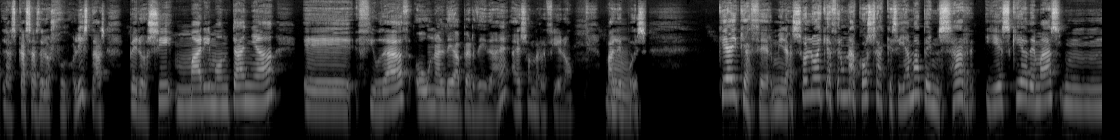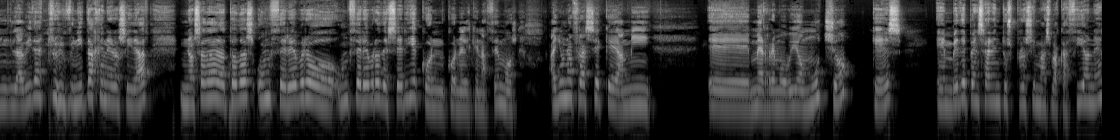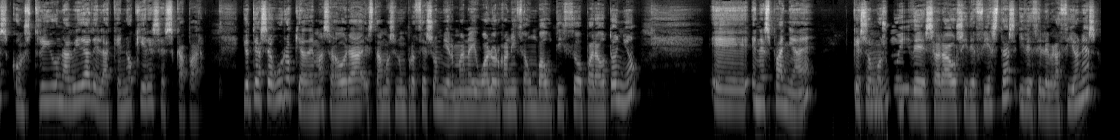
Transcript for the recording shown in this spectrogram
las casas de los futbolistas, pero sí mar y montaña, eh, ciudad o una aldea perdida, a eso me refiero. Vale, mm. pues ¿Qué hay que hacer? Mira, solo hay que hacer una cosa que se llama pensar y es que además mm, la vida en su infinita generosidad nos ha dado a todos un cerebro, un cerebro de serie con, el que nacemos. Hay una frase que a mí eh, me removió mucho, que es, en vez de pensar en tus próximas vacaciones, construye una vida de la que no quieres escapar. Yo te aseguro que además ahora estamos en un proceso, mi hermana igual organiza un bautizo para otoño eh, en España, ¿eh? Que somos muy de saraos y de fiestas y de celebraciones,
